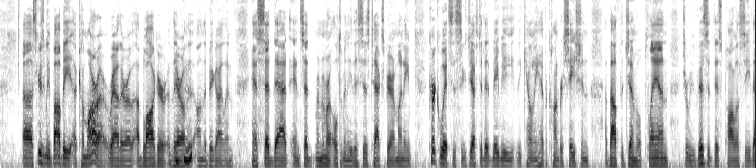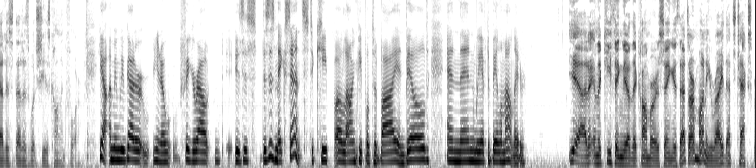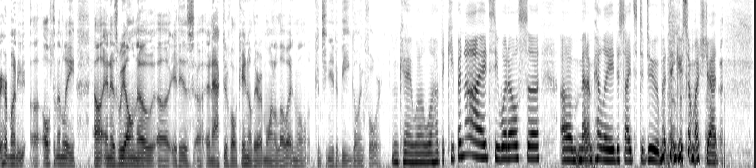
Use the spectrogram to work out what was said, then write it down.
uh, excuse me, Bobby uh, Kamara, rather a, a blogger there mm-hmm. on the on the Big Island, has said that and said, remember, ultimately this is taxpayer money. Kierkiewicz has suggested that maybe the county have a conversation about the general plan to revisit this policy. That is that is what she is calling for. Yeah, I mean, we've got to you know figure out is this does this make sense to keep allowing people to buy and build, and then we have to bail them out later. Yeah, and the key thing there that Kamara is saying is that's our money, right? That's taxpayer money uh, ultimately. Uh, and as we all know, uh, it is uh, an active volcano there at Mauna Loa and will continue to be going forward. Okay, well, we'll have to keep an eye to see what else uh, um, Madame Pele decides to do. But thank you so much, Chad.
